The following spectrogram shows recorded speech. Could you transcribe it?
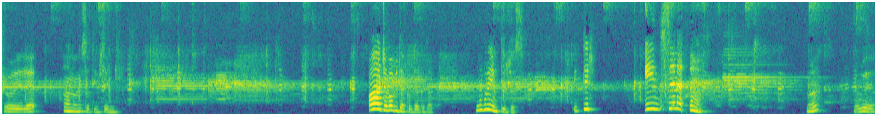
şöyle ananı satayım senin. Aa acaba bir dakika bir dakika bir dakika. Bunu buraya mı ittireceğiz? İttir. İnsene. Hı? Ne oluyor?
